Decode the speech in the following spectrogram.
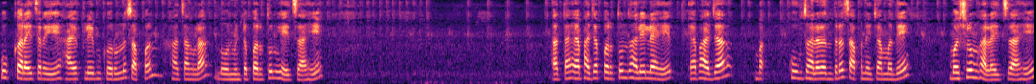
कुक करायचं आहे हाय फ्लेम करूनच आपण हा चांगला दोन मिनटं परतून घ्यायचा आहे. आता ह्या भाज्या परतून झालेल्या आहेत. ह्या भाज्या कुक झाल्यानंतरच आपण ह्याच्यामध्ये मशरूम घालायचं आहे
